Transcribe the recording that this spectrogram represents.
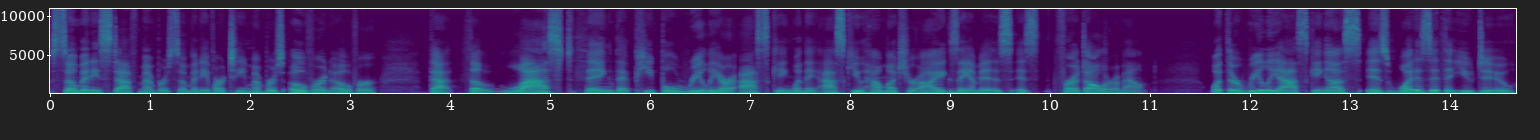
so many staff members, so many of our team members over and over that the last thing that people really are asking when they ask you how much your eye exam is, is for a dollar amount. What they're really asking us is what is it that you do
